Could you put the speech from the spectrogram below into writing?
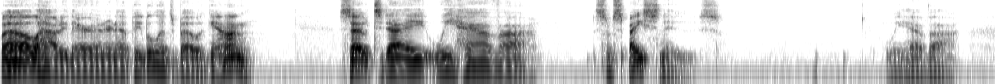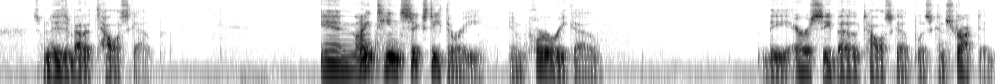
Well, howdy there, Internet people. It's Bo again. So, today we have uh, some space news. We have uh, some news about a telescope. In 1963, in Puerto Rico, the Arecibo telescope was constructed.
